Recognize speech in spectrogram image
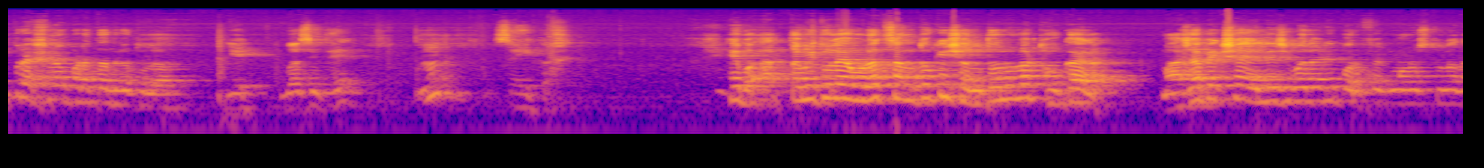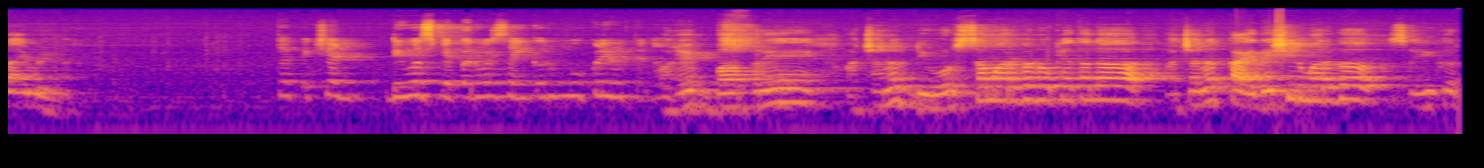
प्रश्न पडतात ग तुला? ये बस इथे? सही कर. हे बघ आता मी तुला एवढंच सांगतो की शंतनूला ठोकायला माझ्यापेक्षा एलिजिबल आणि परफेक्ट माणूस तुला नाही मिळणार. त्यापेक्षा डिवोर्स पेपरवर सही करून मोकळी होते ना. अरे बापरे अचानक डिवोर्सचा मार्ग डोक्यात आला. अचानक कायदेशीर मार्ग. सही कर.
